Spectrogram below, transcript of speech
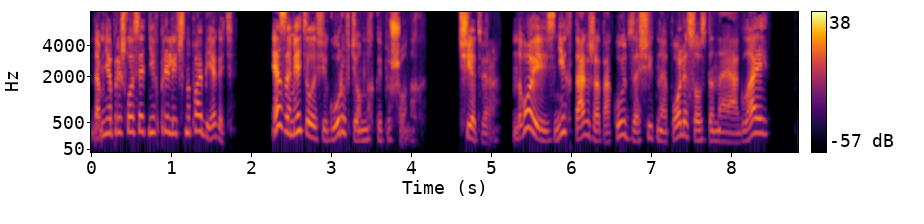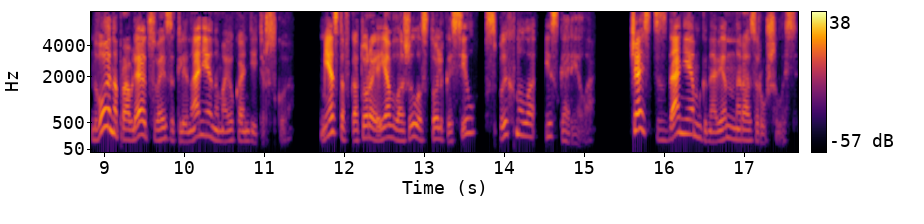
Да мне пришлось от них прилично побегать. Я заметила фигуры в темных капюшонах. Четверо. Двое из них также атакуют защитное поле, созданное Аглаей, двое направляют свои заклинания на мою кондитерскую. Место, в которое я вложила столько сил, вспыхнуло и сгорело. Часть здания мгновенно разрушилась.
